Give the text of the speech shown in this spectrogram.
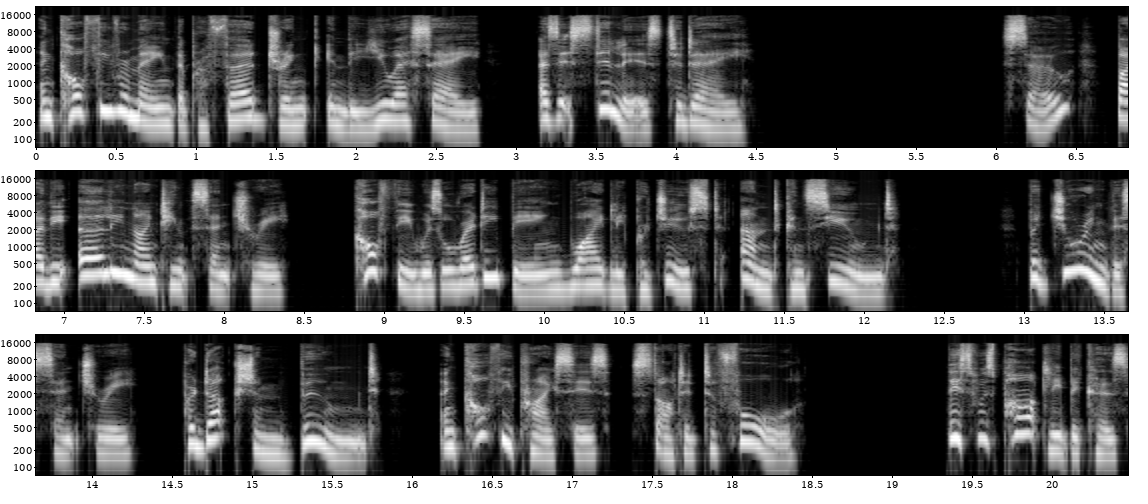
and coffee remained the preferred drink in the USA, as it still is today. So, by the early 19th century, coffee was already being widely produced and consumed. But during this century, production boomed and coffee prices started to fall. This was partly because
